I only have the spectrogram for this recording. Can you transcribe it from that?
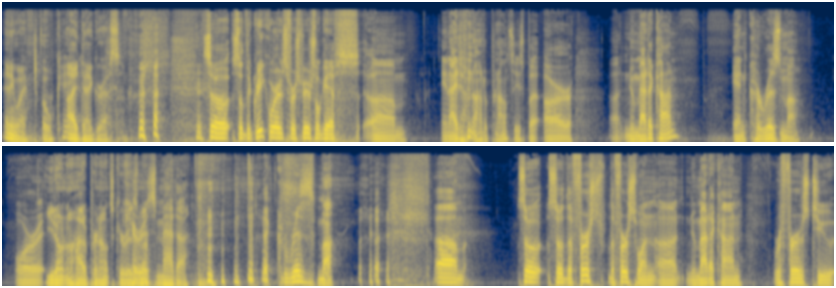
anyway, Okay. I digress. so, so the Greek words for spiritual gifts, um, and I don't know how to pronounce these, but are uh, pneumaticon and charisma, or You don't know how to pronounce charisma? charismata. charisma. um, so so the first the first one, uh, pneumaticon, refers to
